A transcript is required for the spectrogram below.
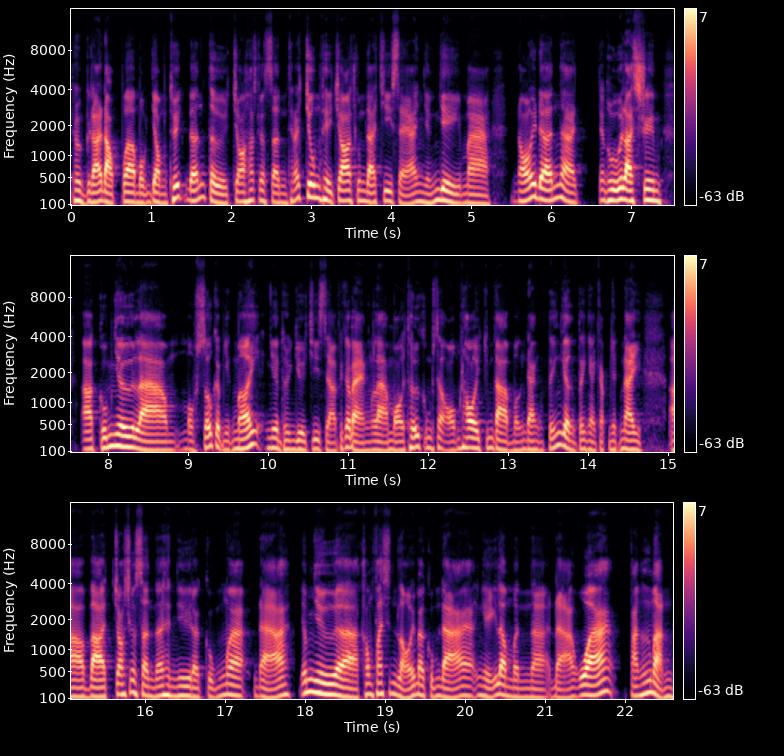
thường đã đọc ờ, một dòng thuyết đến từ John Hutchinson. Thì nói chung thì John cũng đã chia sẻ những gì mà nói đến trong buổi livestream à, cũng như là một số cập nhật mới như thường vừa chia sẻ với các bạn là mọi thứ cũng sẽ ổn thôi chúng ta vẫn đang tiến gần tới ngày cập nhật này. À, và John Johnson hình như là cũng đã giống như là không phải xin lỗi mà cũng đã nghĩ là mình đã quá phản ứng mạnh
